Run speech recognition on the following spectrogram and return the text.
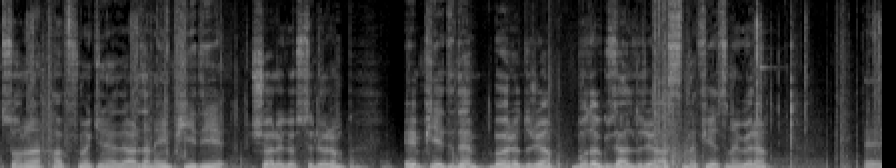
Sonra hafif makinelerden MP7'yi şöyle gösteriyorum. MP7'de böyle duruyor. Bu da güzel duruyor aslında fiyatına göre. E,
